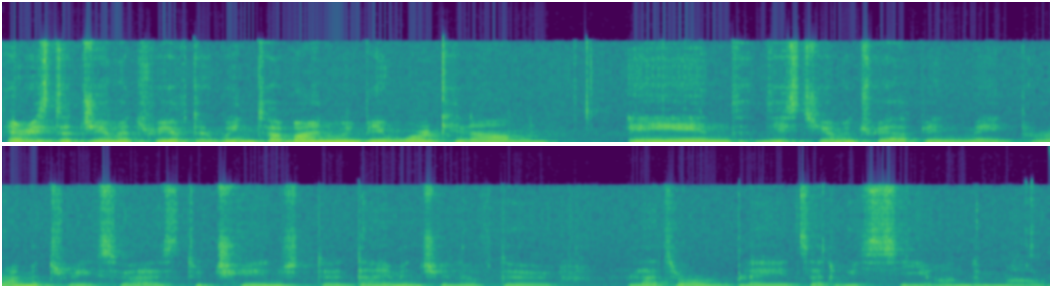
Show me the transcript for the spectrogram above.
Here is the geometry of the wind turbine we'll be working on and this geometry has been made parametric so as to change the dimension of the lateral blades that we see on the model.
